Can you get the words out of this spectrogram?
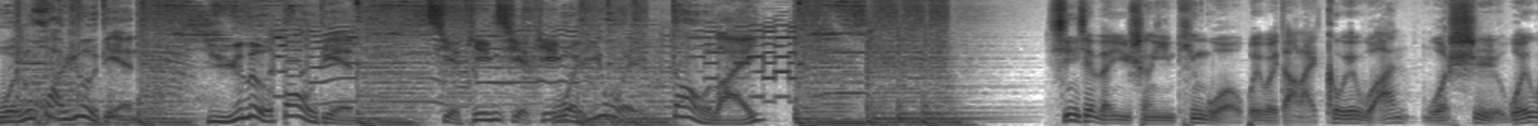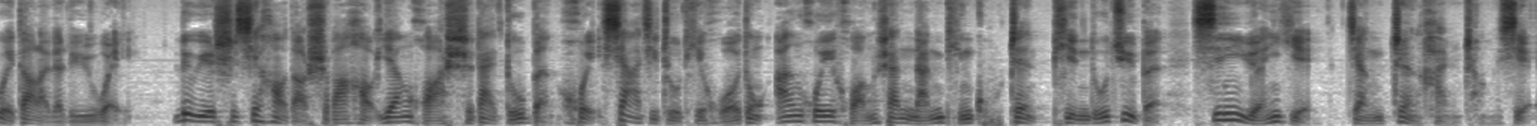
文化热点，娱乐爆点，且听且听娓娓道来。新鲜文娱声音，听我娓娓道来。各位午安，我是娓娓道来的吕伟。六月十七号到十八号，央华时代读本会夏季主题活动，安徽黄山南平古镇品读剧本《新原野》将震撼呈现。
